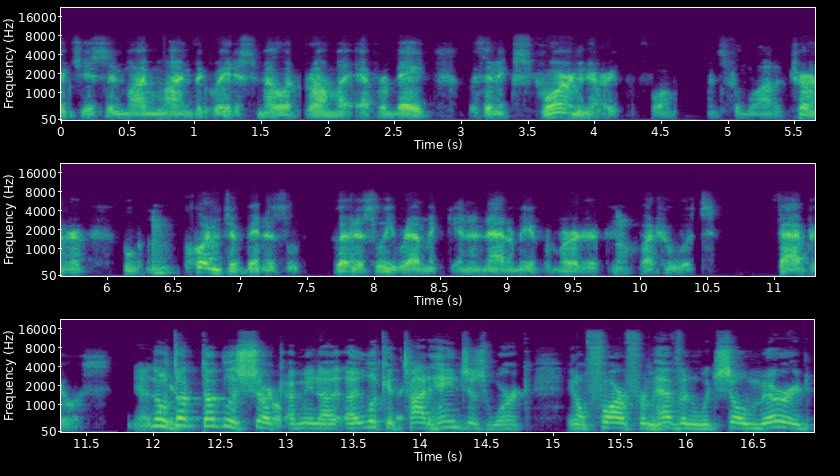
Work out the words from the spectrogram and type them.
which is in my mind the greatest melodrama ever made, with an extraordinary performance from Lana Turner, who Mhm. couldn't have been as good as Lee Remick in Anatomy of a Murder, No. but who was fabulous. Yeah, no, Doug, Douglas Sirk. I mean, I, I look at Todd Haynes' work, you know, Far From Heaven, which so mirrored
